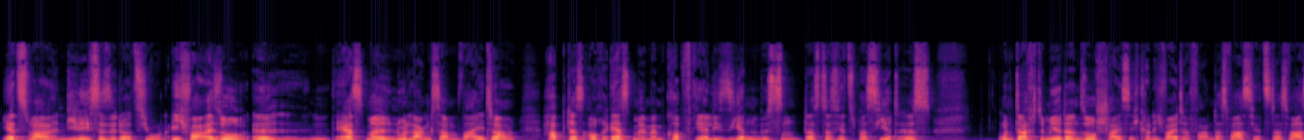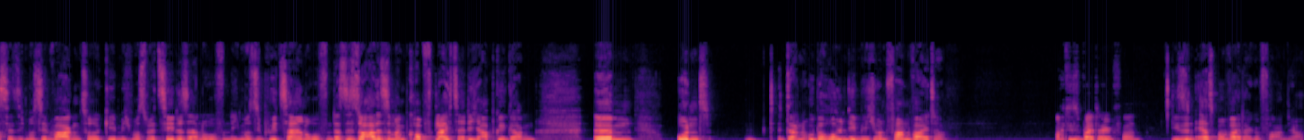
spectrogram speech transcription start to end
Jetzt war die nächste Situation. Ich fahre also äh, erstmal nur langsam weiter, habe das auch erstmal in meinem Kopf realisieren müssen, dass das jetzt passiert ist und dachte mir dann so, scheiße, ich kann nicht weiterfahren, das war's jetzt, das war's jetzt, ich muss den Wagen zurückgeben, ich muss Mercedes anrufen, ich muss die Polizei anrufen. Das ist so alles in meinem Kopf gleichzeitig abgegangen. Ähm, und dann überholen die mich und fahren weiter. Ach, die sind weitergefahren? Die sind erstmal weitergefahren, ja.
